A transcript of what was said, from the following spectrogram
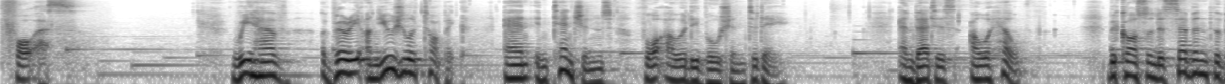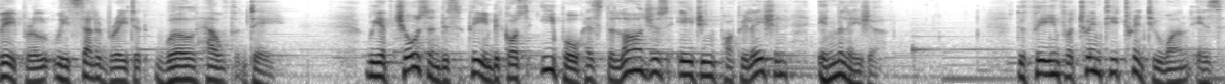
for us. We have a very unusual topic and intentions for our devotion today, and that is our health. Because on the 7th of April we celebrated World Health Day. We have chosen this theme because Ipoh has the largest aging population in Malaysia. The theme for 2021 is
